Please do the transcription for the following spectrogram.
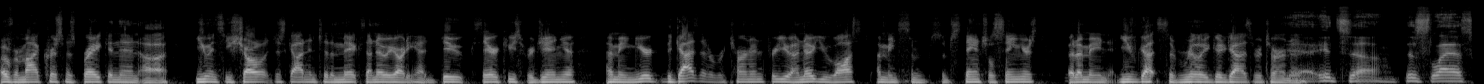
over my Christmas break, and then uh, UNC Charlotte just got into the mix. I know he already had Duke, Syracuse, Virginia. I mean, you're the guys that are returning for you. I know you lost. I mean, some substantial seniors, but I mean, you've got some really good guys returning. Yeah, it's uh this last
